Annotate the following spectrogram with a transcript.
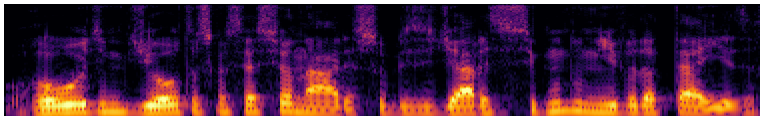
holding de outras concessionárias, subsidiárias de segundo nível da Taesa.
